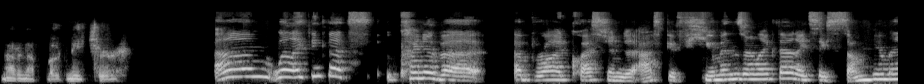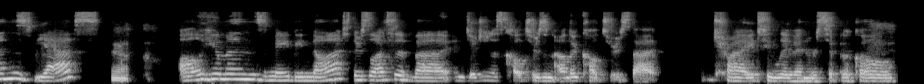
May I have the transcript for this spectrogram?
not enough about nature? Um, well, I think that's kind of a, a broad question to ask if humans are like that. I'd say some humans, yes. Yeah. All humans, maybe not. There's lots of uh, indigenous cultures and other cultures that try to live in reciprocal,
